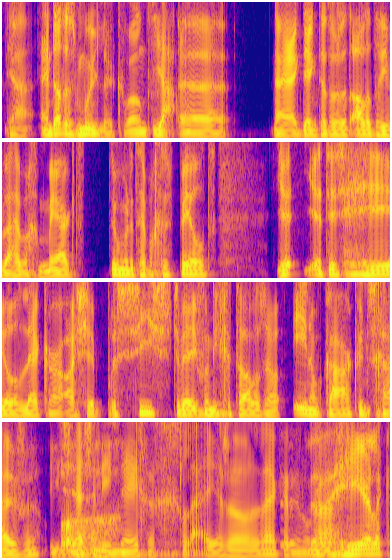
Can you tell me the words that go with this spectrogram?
Ja, en dat is moeilijk. Want Ja. eh, nou ja, ik denk dat we dat alle drie wel hebben gemerkt toen we het hebben gespeeld. Je, het is heel lekker als je precies twee van die getallen zo in elkaar kunt schuiven. Die 6 en die 9 glijden zo lekker in elkaar. heerlijk.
